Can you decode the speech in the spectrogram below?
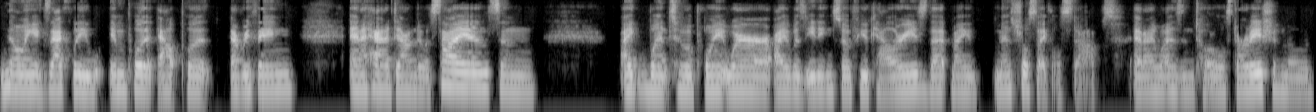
knowing exactly input, output, everything. And I had it down to a science and I went to a point where I was eating so few calories that my menstrual cycle stopped and I was in total starvation mode.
